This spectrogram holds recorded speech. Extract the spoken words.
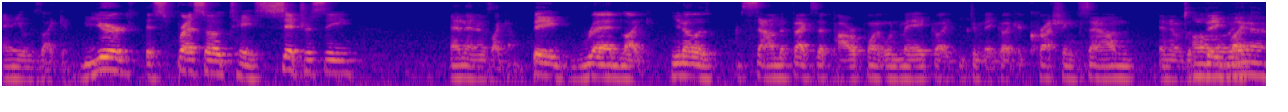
and he was like, "If your espresso tastes citrusy," and then it was like a big red, like you know those sound effects that PowerPoint would make, like you can make like a crushing sound, and it was a Oh, big like yeah.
